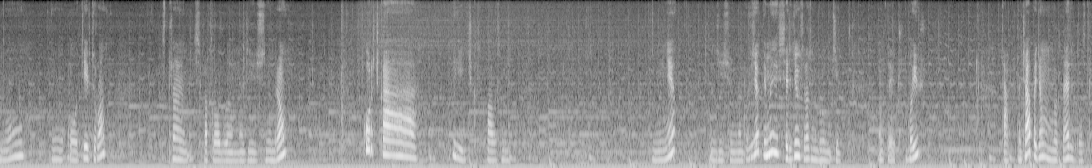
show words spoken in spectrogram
Ну, о, 9 урон. Строим, попробуем, надеюсь, не умрем. Курочка! Яичко попалось мне. Не. Надеюсь, сегодня нам повезет. И мы в середину сразу не будем идти. Потому что я что-то боюсь. Так, сначала пойдем вот на этот остров.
